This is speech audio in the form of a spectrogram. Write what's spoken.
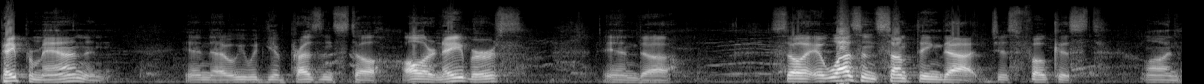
paperman, and, and uh, we would give presents to all our neighbors. And uh, so it wasn't something that just focused on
